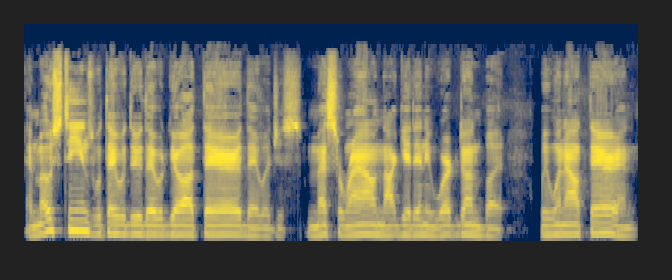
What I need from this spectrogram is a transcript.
And most teams, what they would do, they would go out there, they would just mess around, not get any work done. But we went out there and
